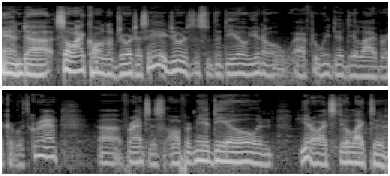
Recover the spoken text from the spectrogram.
And uh, so I called up George. I said, "Hey, George, this is the deal. You know, after we did the live record with Grant, uh, Francis offered me a deal, and you know, I'd still like to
